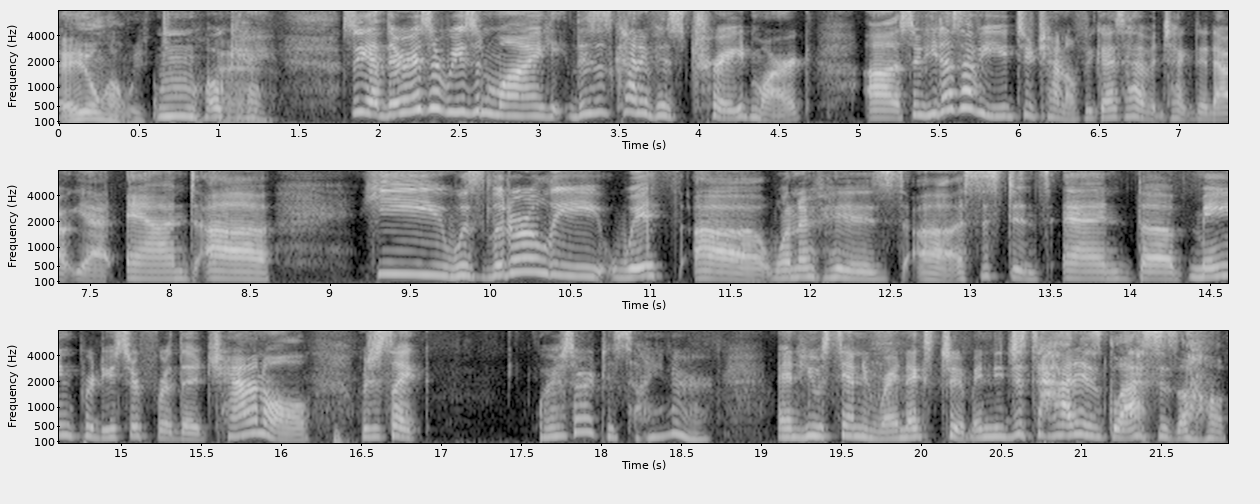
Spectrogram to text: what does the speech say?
애용하고 있죠. Mm, okay. 예. So yeah, there is a reason why he, this is kind of his trademark. Uh, so he does have a YouTube channel if you guys haven't checked it out yet, and uh, he was literally with uh, one of his uh, assistants, and the main producer for the channel was just like. Where's our designer? And he was standing right next to him, and he just had his glasses off.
